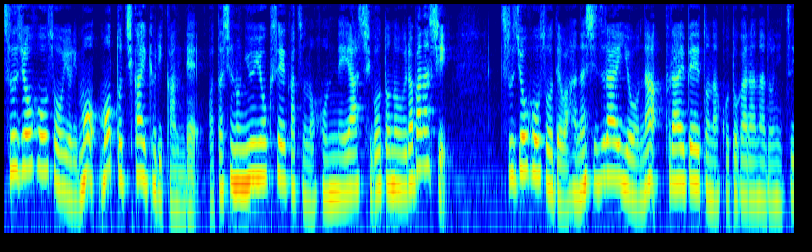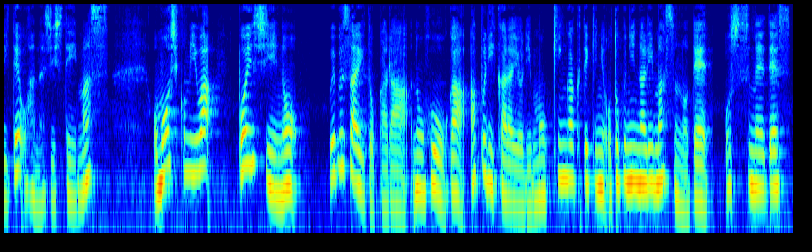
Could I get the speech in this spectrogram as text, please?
通常放送よりももっと近い距離感で私のニューヨーク生活の本音や仕事の裏話、通常放送では話しづらいようなプライベートな事柄などについてお話ししています。お申し込みは、 Voicy のウェブサイトからの方がアプリからよりも金額的にお得になりますのでおすすめです。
